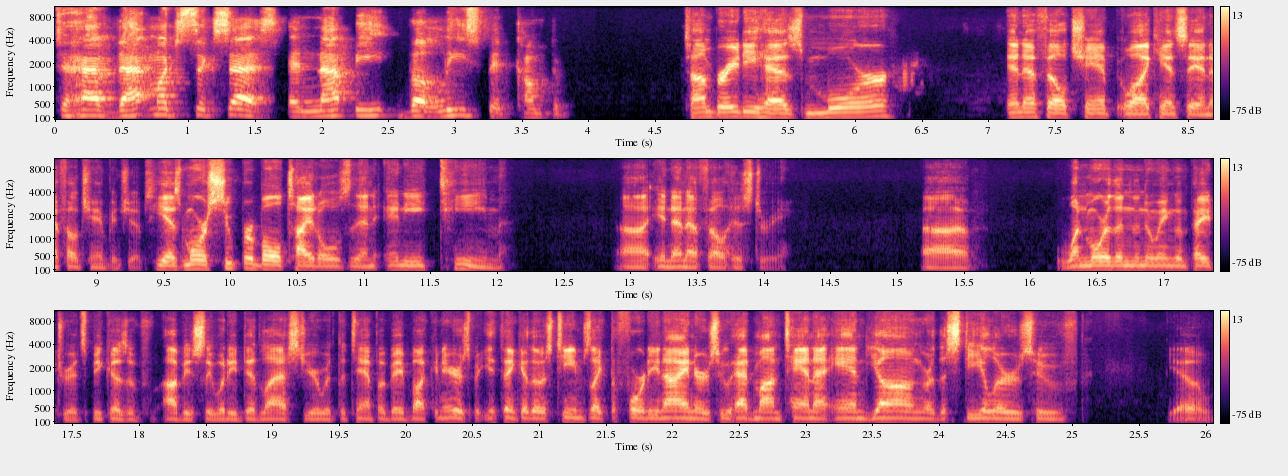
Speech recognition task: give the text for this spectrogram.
to have that much success and not be the least bit comfortable. Tom Brady has more NFL champ. Well, I can't say NFL championships. He has more Super Bowl titles than any team uh, in NFL history. Uh, one more than the New England Patriots because of obviously what he did last year with the Tampa Bay Buccaneers. But you think of those teams like the 49ers who had Montana and Young, or the Steelers who've you know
